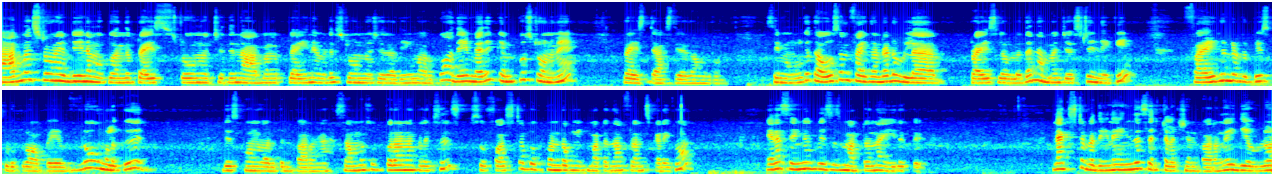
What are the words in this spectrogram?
நார்மல் ஸ்டோன் எப்படி நமக்கு வந்து ப்ரைஸ் ஸ்டோன் வச்சது? நார்மல் ப்ளைனை விட ஸ்டோன் வச்சது அதிகமாக இருக்கும். அதே மாதிரி கெம்பு ஸ்டோனுமே ப்ரைஸ் ஜாஸ்தியாக தான் வரும். சரி உங்களுக்கு தௌசண்ட் ஃபைவ் ஹண்ட்ரட் உள்ள ப்ரைஸில் உள்ளதை நம்ம ஜஸ்ட் இன்றைக்கி ஃபைவ் ஹண்ட்ரட் ருபீஸ் கொடுக்குறோம். அப்போ எவ்வளோ உங்களுக்கு டிஸ்கவுண்ட் வருதுன்னு பாருங்கள் செம்ம சூப்பரான கலெக்ஷன்ஸ் ஸோ ஃபஸ்ட்டாக புக் பண்ணுறவங்களுக்கு மட்டும்தான் ஃப்ரெண்ட்ஸ் கிடைக்கும். ஏன்னா சிங்கிள் பீசஸ் மட்டும்தான் இருக்குது நெக்ஸ்ட்டு பார்த்தீங்கன்னா இந்த செட் கலெக்ஷன் பாருங்கள் இது எவ்வளோ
